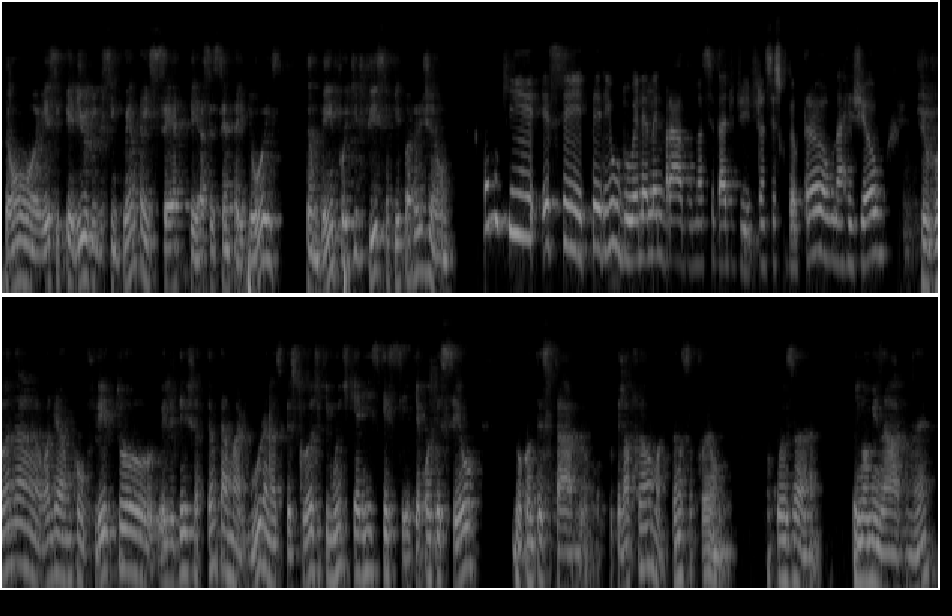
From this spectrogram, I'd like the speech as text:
Então, esse período de 57 a 62 também foi difícil aqui para a região. Como que esse período ele é lembrado na cidade de Francisco Beltrão, na região? Giovana, olha, um conflito, ele deixa tanta amargura nas pessoas que muitos querem esquecer que aconteceu no contestado, porque lá foi uma matança, foi uma coisa inominável, né?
